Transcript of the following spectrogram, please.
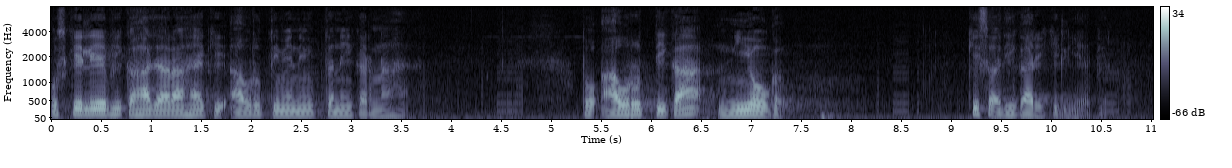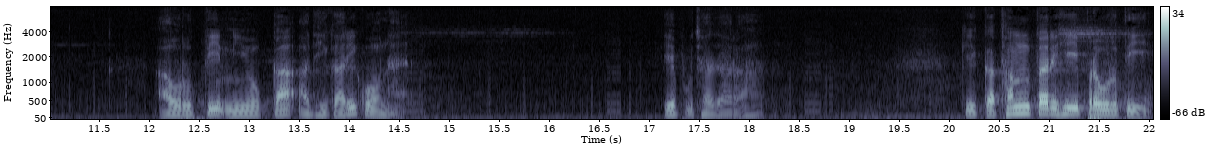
उसके लिए भी कहा जा रहा है कि आवृत्ति में नियुक्त नहीं करना है। तो आवृत्ति का नियोग किस अधिकारी के लिए फिर? आवृत्ति नियोग का अधिकारी कौन है? ये पूछा जा रहा है कि कथम तरही प्रवृत्ति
